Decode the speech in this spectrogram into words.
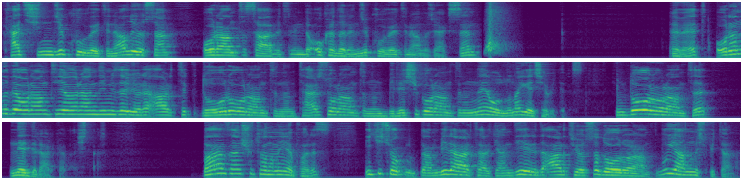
Kaçıncı kuvvetini alıyorsan orantı sabitinin de o kadarıncı kuvvetini alacaksın. Evet, oranı ve orantıyı öğrendiğimize göre artık doğru orantının, ters orantının, bileşik orantının ne olduğuna geçebiliriz. Şimdi doğru orantı nedir arkadaşlar? Bazen şu tanımı yaparız. İki çokluktan biri artarken diğeri de artıyorsa doğru orantı. Bu yanlış bir tanım.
